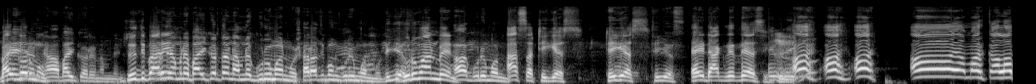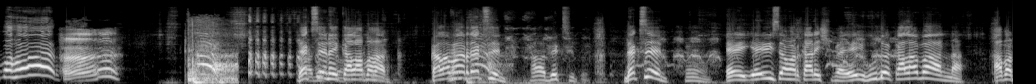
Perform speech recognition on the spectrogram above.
বাই করমু? হ্যাঁ বাই করেন আপনি যদি পারি? আমরা বাই করতেন আমরা গুরু মানবো সারা জীবন গুরু মানবো ঠিক আছে? গুরু মানবেন? হ্যাঁ গুরু মানবো। আচ্ছা ঠিক আছে। ঠিক আছে। ঠিক আছে। এই ডাক দিতে আসি। আয় আয় আয় আয় আমার কালাপাহাড়। দেখছেন এই কালাপাহাড়? দেখছেন? হ্যাঁ দেখছি তো। দেখছেন? হ্যাঁ। এই এই হচ্ছে আমার কারিশমা। এই হুদো কালাপাহাড় না আবার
